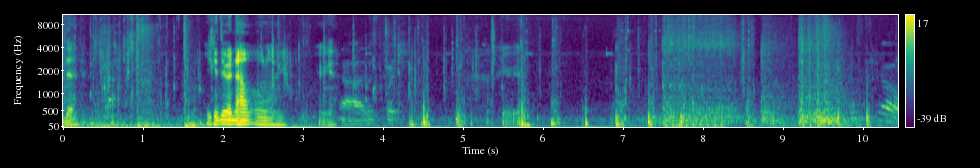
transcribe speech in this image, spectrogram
You're dead. You can do it now. Oh no, here, here you go. Uh, this Twitch. Here you go. Yo,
